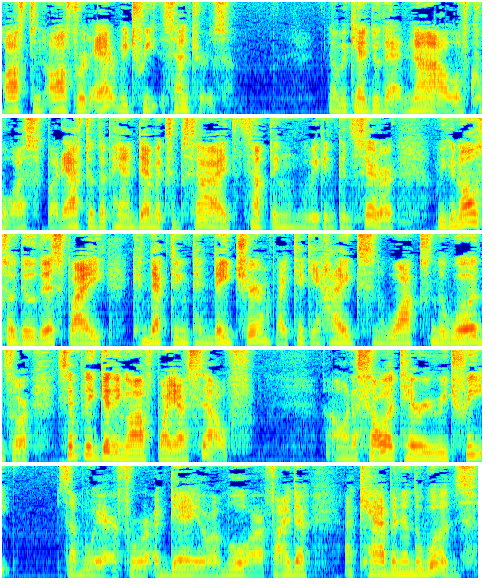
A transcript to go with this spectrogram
often offered at retreat centers. Now, we can't do that now, of course, but after the pandemic subsides, it's something we can consider. We can also do this by connecting to nature, by taking hikes and walks in the woods, or simply getting off by ourselves on a solitary retreat somewhere for a day or more. Find a, a cabin in the woods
